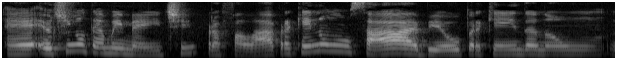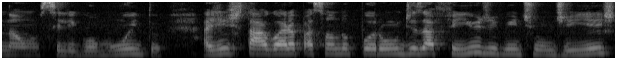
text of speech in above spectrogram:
é, eu tinha um tema em mente para falar. Para quem não sabe ou para quem ainda não, não se ligou muito, a gente está agora passando por um desafio de 21 dias.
